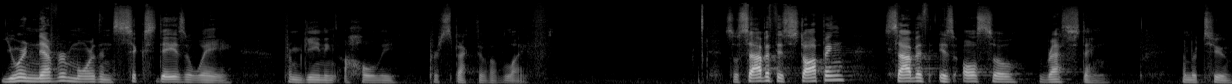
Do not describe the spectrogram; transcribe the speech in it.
you are never more than six days away from gaining a holy perspective of life. So Sabbath is stopping, Sabbath is also resting. Number two.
